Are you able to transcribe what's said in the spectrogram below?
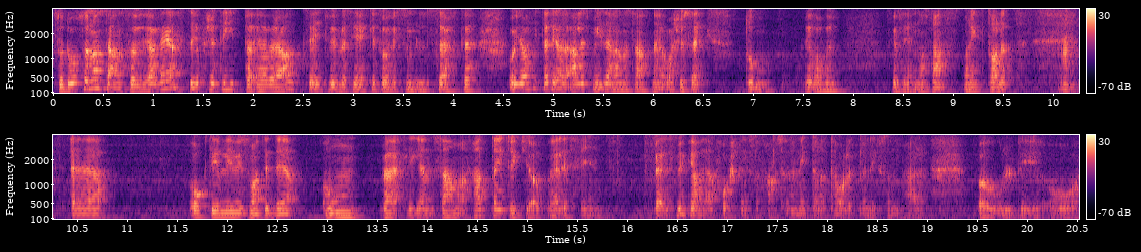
så då så någonstans, så jag läste, jag försökte hitta överallt. Jag gick till biblioteket och liksom sökte. Och jag hittade Alice Miller någonstans när jag var 26. Då, det var väl, ska säga, någonstans på 90-talet. Mm. Eh, och det blev ju som att det, hon verkligen sammanfattar tycker jag, väldigt fint väldigt mycket av den forskning som fanns under 1900-talet med liksom här Bowlby och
